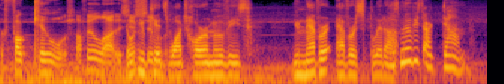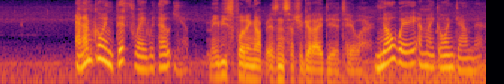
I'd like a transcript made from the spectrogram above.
the fog kills. I feel like this Don't is you similar. kids watch horror movies? You never ever split up. Those movies are dumb. And I'm going this way without you. Maybe splitting up isn't such a good idea, Taylor. No way am I going down there.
